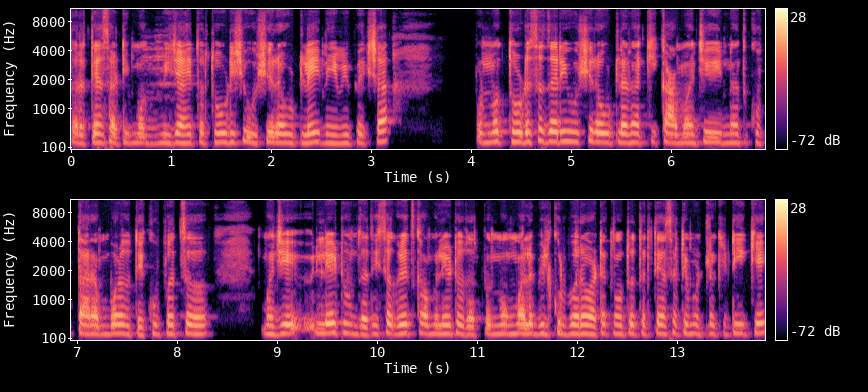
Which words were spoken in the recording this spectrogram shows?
तर त्यासाठी मग मी जे आहे तर थोडीशी उशिरा उठले नेहमीपेक्षा. पण मग थोडंसं जरी उशिरा उठलं ना की कामाची ना खूप तारांबळ होते खूपच म्हणजे लेट होऊन जाते सगळेच कामं लेट होतात. पण मग मला बिलकुल बरं वाटत नव्हतं तर त्यासाठी म्हटलं की ठीक आहे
